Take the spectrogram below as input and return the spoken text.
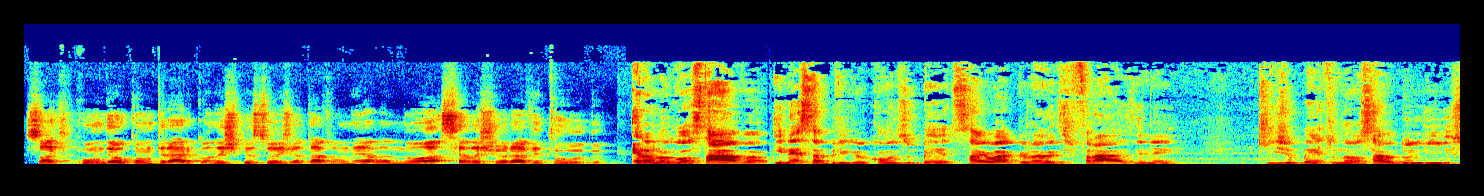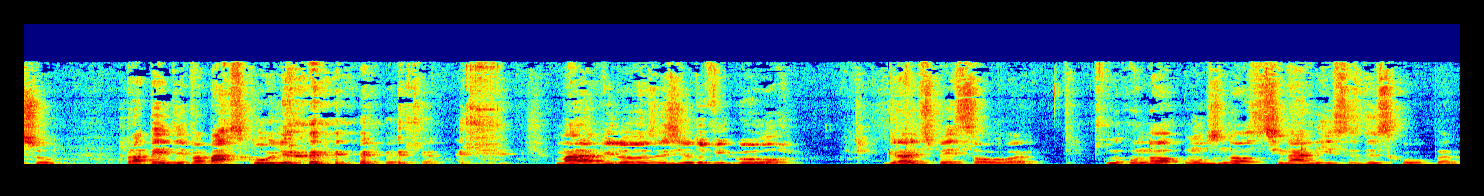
Só que quando é o contrário, quando as pessoas votavam nela, nossa, ela chorava e tudo. Ela não gostava. E nessa briga com o Gilberto saiu a grande frase, né? Que Gilberto não saiu do lixo para perder para basculho. Maravilhoso, Gil do Vigor, grande pessoa. Um dos nossos finalistas, desculpa,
